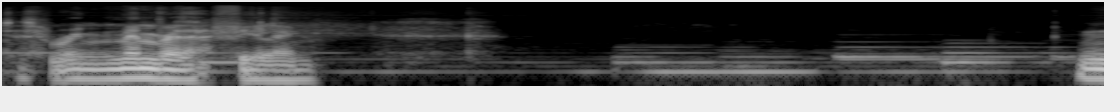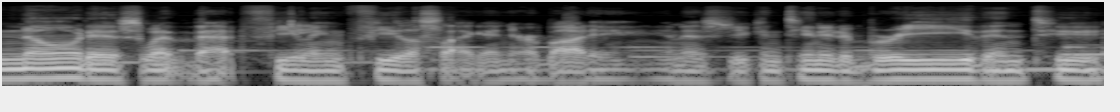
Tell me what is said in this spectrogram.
Just remember that feeling. Notice what that feeling feels like in your body. And as you continue to breathe into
